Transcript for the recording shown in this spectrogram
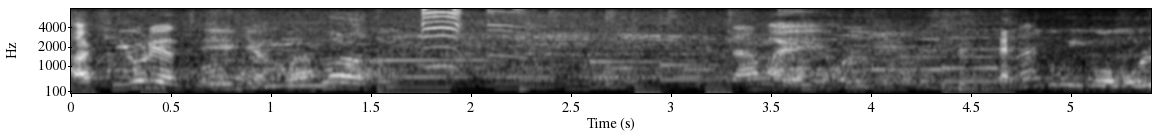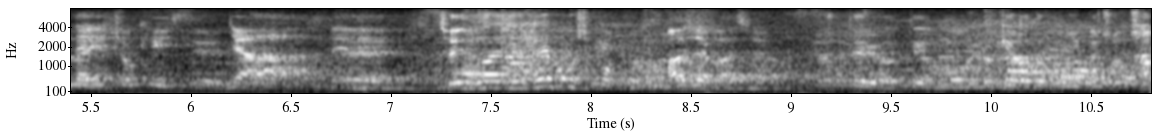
아 귀걸이한테 얘기한 거야? 얼굴 이거 온라인 쇼케이스. 야, 네네. 저희도 사실 해보고 싶었거든요. 맞아요, 맞아요. 어때요? 어때요? 뭐 이렇게 하다 보니까 좋죠?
